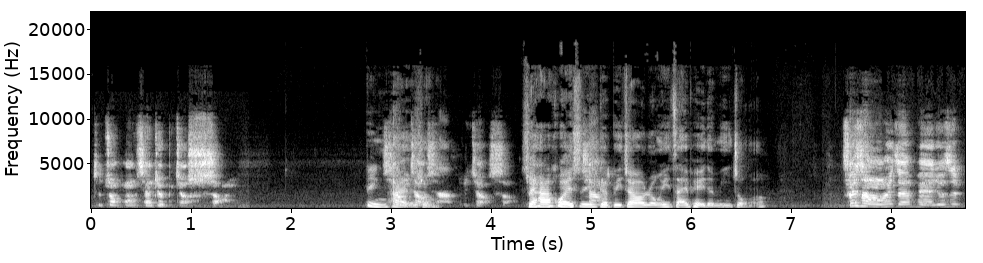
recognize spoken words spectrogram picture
的状况下就比较少。病害较下比较少，所以它会是一个比较容易栽培的米种吗？非常容易栽培，就是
